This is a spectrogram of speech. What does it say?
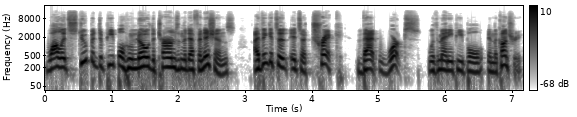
while it's stupid to people who know the terms and the definitions, I think it's a it's a trick that works with many people in the country.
